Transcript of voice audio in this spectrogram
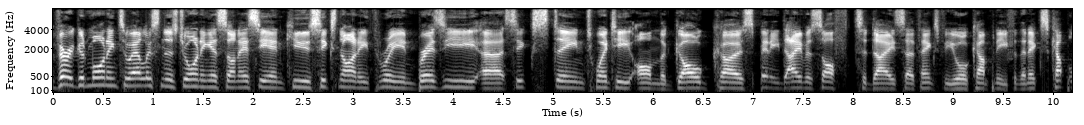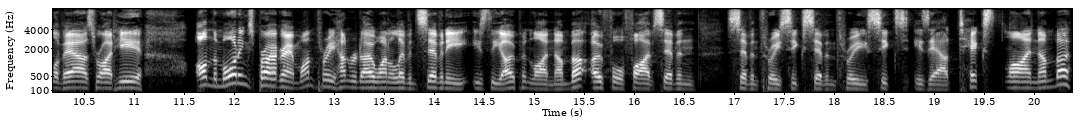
Very good morning to our listeners joining us on SENQ 693 in Brissie, uh, 1620 on the Gold Coast. Benny Davis off today, so thanks for your company for the next couple of hours right here on the morning's program. 1300 01 1170 is the open line number. 0457 736 736 is our text line number.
